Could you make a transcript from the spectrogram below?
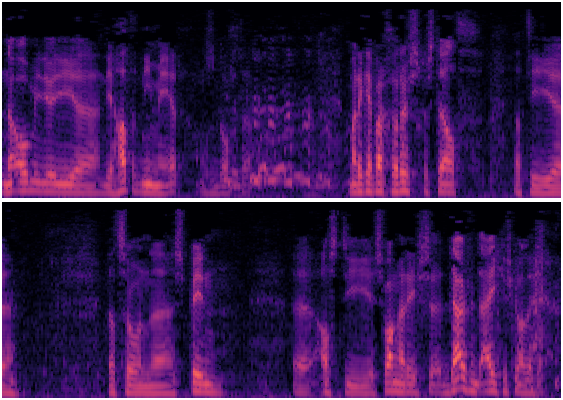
Naomi die, uh, die had het niet meer, onze dochter. Maar ik heb haar gerustgesteld dat, die, uh, dat zo'n uh, spin, als die zwanger is, duizend eitjes kan leggen.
